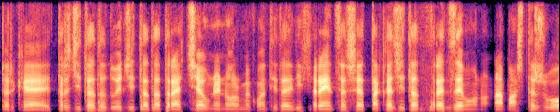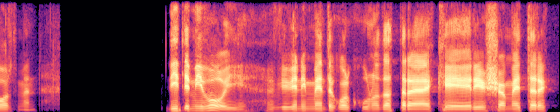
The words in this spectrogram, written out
perché tra gittata 2 e gittata 3 c'è un'enorme quantità di differenza. Se attacca gittata 3 Zemo non ha Master Swordman. Ditemi voi, vi viene in mente qualcuno da 3 che riesce a mettere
